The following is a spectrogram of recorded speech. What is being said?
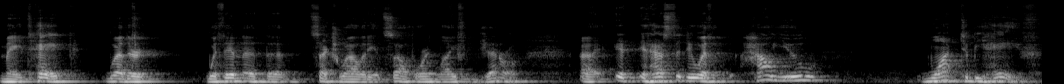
may take, whether within the, the sexuality itself or in life in general. Uh, it, it has to do with how you want to behave.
